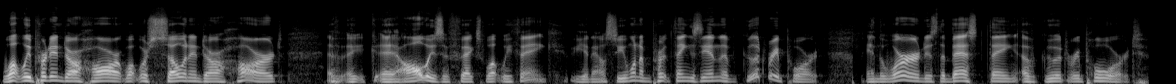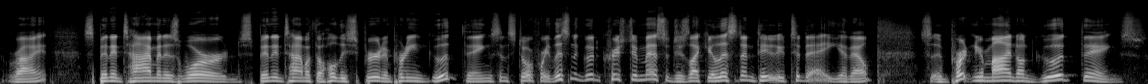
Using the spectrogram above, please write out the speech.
what we put into our heart, what we're sowing into our heart. Uh, uh, it always affects what we think, you know. So you want to put things in of good report and the Word is the best thing of good report, right? Spending time in His Word, spending time with the Holy Spirit, and putting good things in store for you. Listen to good Christian messages like you're listening to today, you know. So putting your mind on good things,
